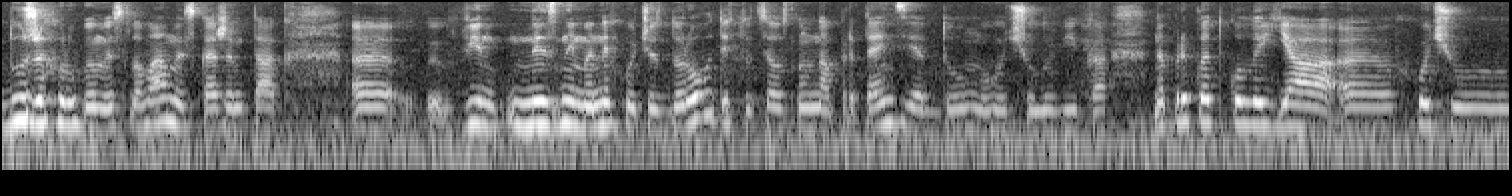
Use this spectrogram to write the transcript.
дуже грубими словами, скажімо так, е, він не з ними не хоче здоровитись, то це основна претензія до мого чоловіка. Наприклад, коли я хочу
